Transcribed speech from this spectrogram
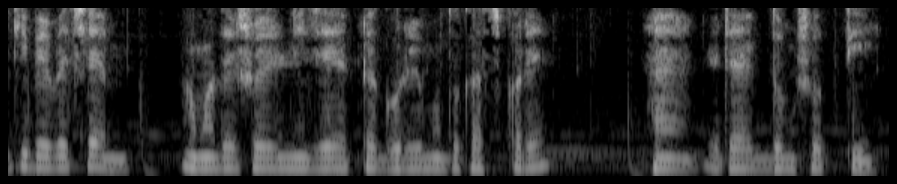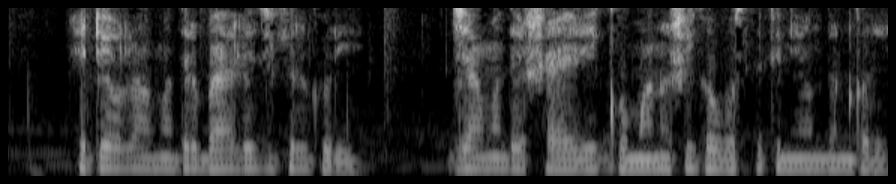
কি ভেবেছেন আমাদের শরীর নিজে একটা ঘড়ির মতো কাজ করে? হ্যাঁ এটা একদম সত্যি। এটি হলো আমাদের বায়োলজিক্যাল ঘড়ি, যা আমাদের শারীরিক ও মানসিক অবস্থাকে নিয়ন্ত্রণ করে।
